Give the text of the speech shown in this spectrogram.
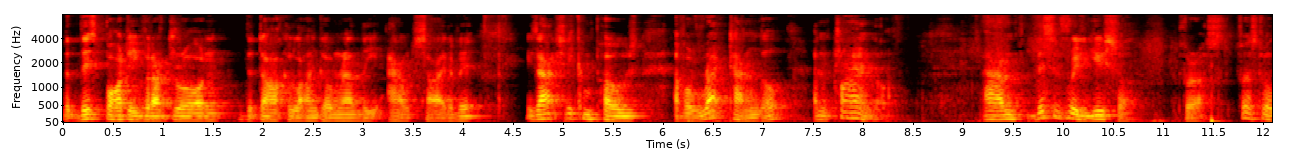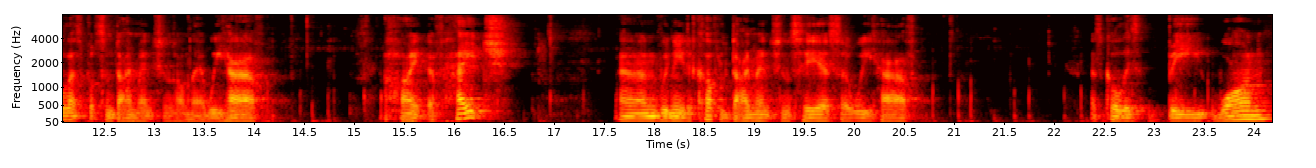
that this body that I've drawn, the darker line going around the outside of it, is actually composed of a rectangle and a triangle. And this is really useful for us. First of all, let's put some dimensions on there. We have a height of h, and we need a couple of dimensions here. So we have let's call this b1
